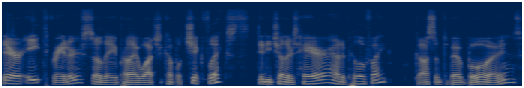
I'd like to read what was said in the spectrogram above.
They're eighth graders, so they probably watched a couple chick flicks, did each other's hair, had a pillow fight, gossiped about boys.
